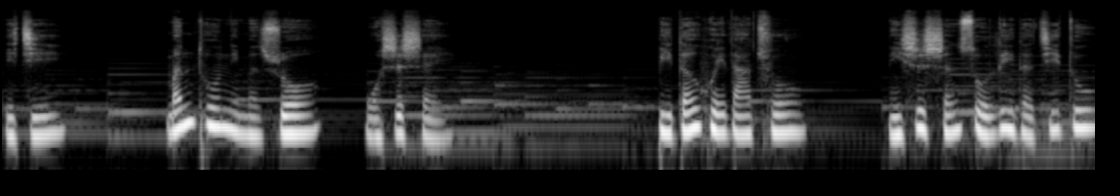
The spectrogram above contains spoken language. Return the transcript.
以及门徒你们说我是谁？彼得回答出：你是神所立的基督。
